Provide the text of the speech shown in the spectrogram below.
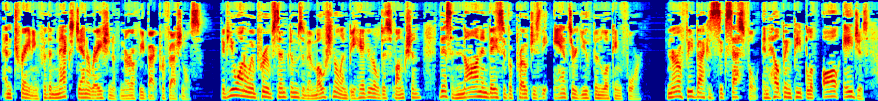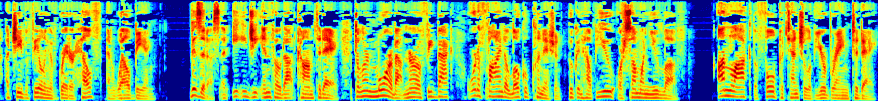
and training for the next generation of neurofeedback professionals. If you want to improve symptoms of emotional and behavioral dysfunction, this non-invasive approach is the answer you've been looking for. Neurofeedback is successful in helping people of all ages achieve a feeling of greater health and well-being. Visit us at eeginfo.com today to learn more about neurofeedback or to find a local clinician who can help you or someone you love. Unlock the full potential of your brain today.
